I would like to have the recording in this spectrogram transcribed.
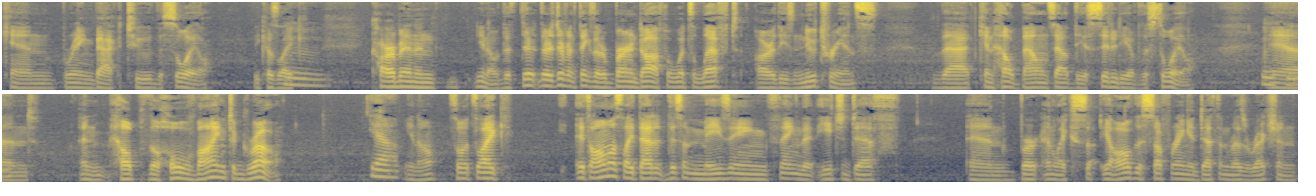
can bring back to the soil. Because like hmm. carbon and you know the, there, there's different things that are burned off but what's left are these nutrients that can help balance out the acidity of the soil mm-hmm. and and help the whole vine to grow. Yeah, you know? So it's like it's almost like that this amazing thing that each death and birth and like su- all the suffering and death and resurrection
